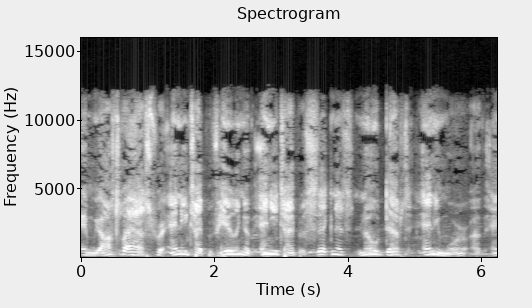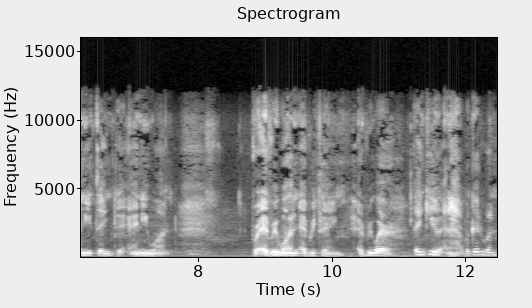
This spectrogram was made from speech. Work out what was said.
And we also ask for any type of healing of any type of sickness, no deaths anymore of anything to anyone. For everyone, everything, everywhere. Thank you and have a good one.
